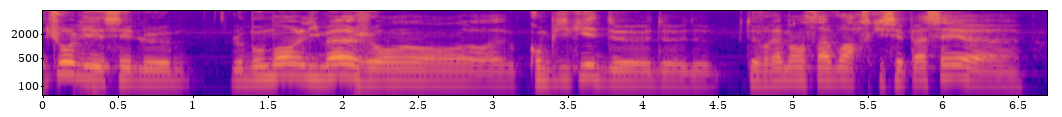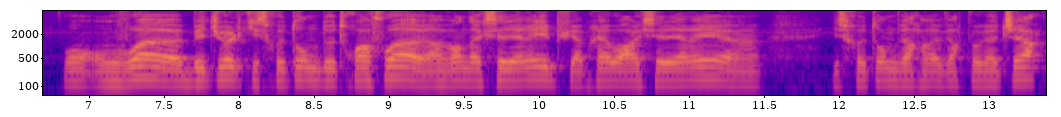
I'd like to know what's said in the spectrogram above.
toujours les- le, le moment, l'image en- compliqué de, de, de, vraiment savoir ce qui s'est passé. euh. bon, on voit euh, Bétiol qui se retourne deux trois fois euh, avant d'accélérer, puis après avoir accéléré, euh, il se retourne vers, vers Pogacar.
